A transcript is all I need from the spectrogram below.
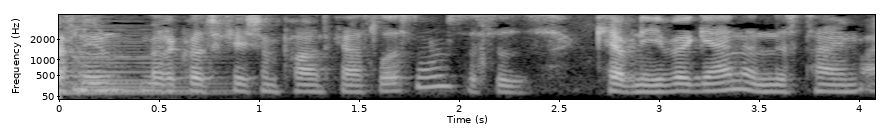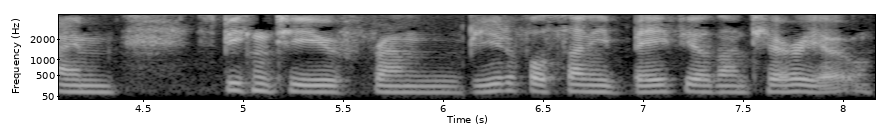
afternoon, Medical Education Podcast listeners. This is Kevin Eva again, and this time I'm speaking to you from beautiful sunny Bayfield, Ontario,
